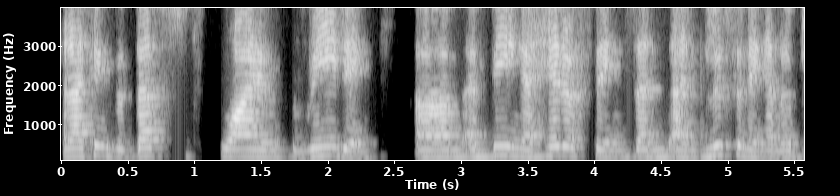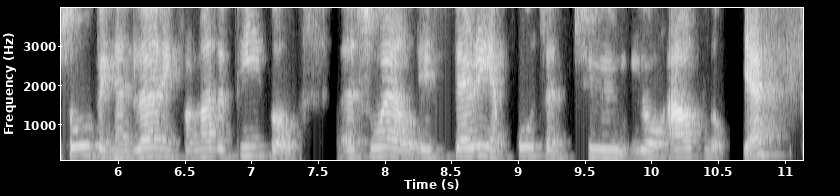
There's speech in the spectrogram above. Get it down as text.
And I think that that's why reading um, and being ahead of things and, and listening and absorbing and learning from other people as well is very important to your outlook. Yes,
